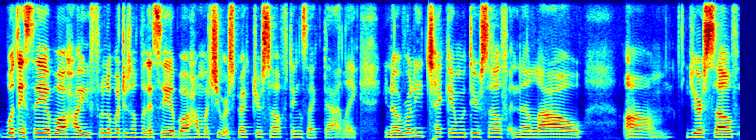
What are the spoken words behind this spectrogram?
what they say about how you feel about yourself, what they say about how much you respect yourself, things like that. Like, you know, really check in with yourself and allow um yourself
